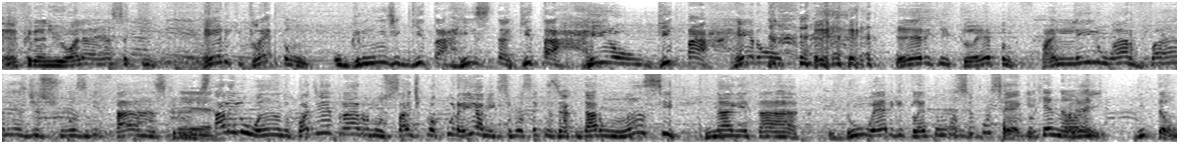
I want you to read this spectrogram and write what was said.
É, crânio, e olha essa aqui. Eric Clapton, o grande guitarrista, guitarreiro, guitarreiro. Eric Clapton vai leiloar várias de suas guitarras, crânio. É. Está leiloando, pode entrar no site, procura aí, amigo, se você quiser dar um lance na guitarra do Eric Clapton, você consegue. Por que não, Olha né? aí. Então,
